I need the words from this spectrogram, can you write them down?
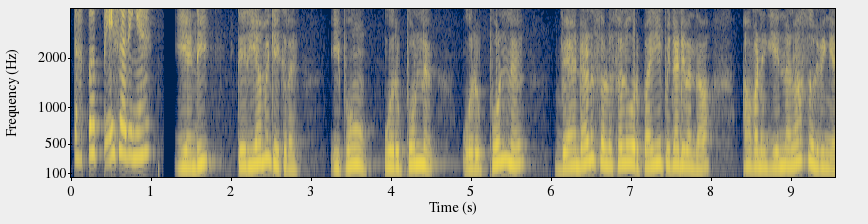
தப்பா பேசாதீங்க. ஏண்டி? தெரியாம கேக்குறேன் இப்போ ஒரு பொண்ணு ஒரு பொண்ணு வேண்டான்னு சொல்ல சொல்ல ஒரு பையன் பின்னாடி வந்தா அவனுக்கு என்னெல்லாம் சொல்லுவீங்க?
